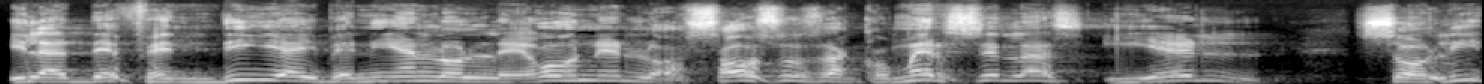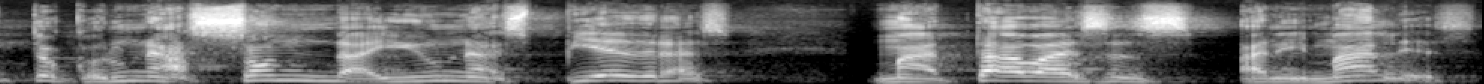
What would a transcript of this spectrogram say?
y las defendía y venían los leones, los osos a comérselas y él solito con una sonda y unas piedras mataba a esos animales.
